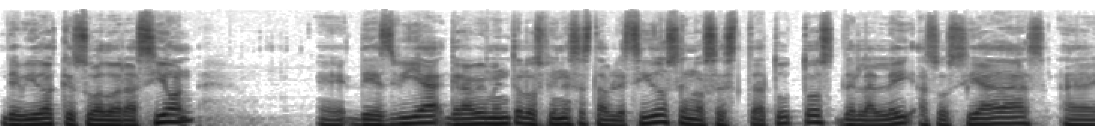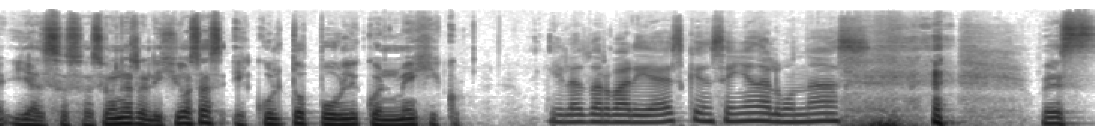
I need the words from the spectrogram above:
debido a que su adoración eh, desvía gravemente los fines establecidos en los estatutos de la ley asociadas eh, y asociaciones religiosas y culto público en México. Y las barbaridades que enseñan algunas. pues.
